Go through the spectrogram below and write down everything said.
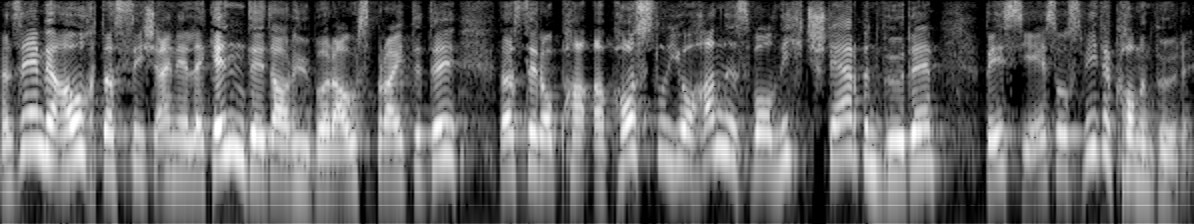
Dann sehen wir auch, dass sich eine Legende darüber ausbreitete, dass der Apostel Johannes wohl nicht sterben würde, bis Jesus wiederkommen würde.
